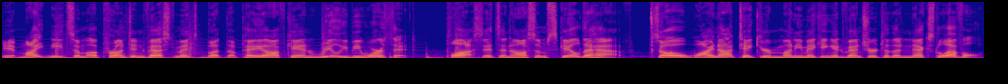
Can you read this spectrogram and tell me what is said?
It might need some upfront investment, but the payoff can really be worth it. Plus, it's an awesome skill to have. So, why not take your money-making adventure to the next level?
